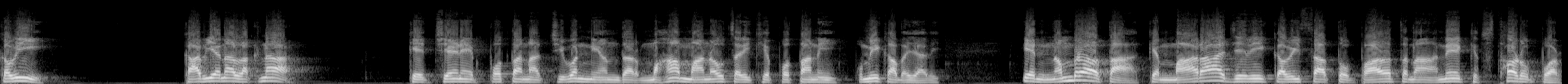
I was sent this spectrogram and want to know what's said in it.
કવિ, કાવ્યના લખનાર કે જેણે પોતાના જીવનની અંદર મહામાનવ તરીકે પોતાની ભૂમિકા બજાવી. એ નમ્ર હતા કે મારા જેવી કવિતા તો ભારતના અનેક સ્થળ ઉપર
